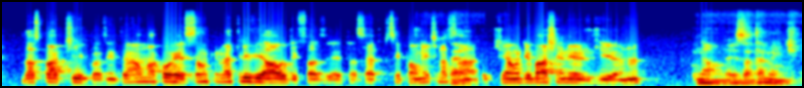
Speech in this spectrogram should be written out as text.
das partículas. Então, é uma correção que não é trivial de fazer, tá certo? Principalmente nessa é. região de baixa energia, né? Não, exatamente.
